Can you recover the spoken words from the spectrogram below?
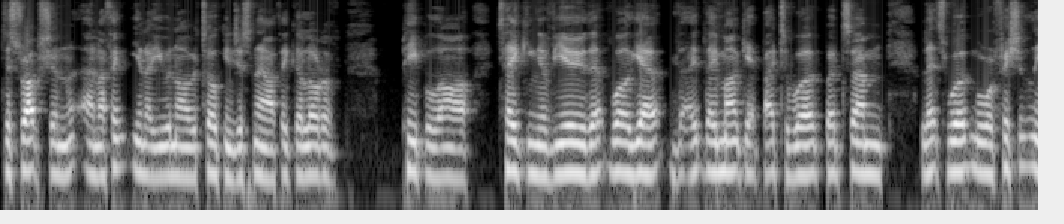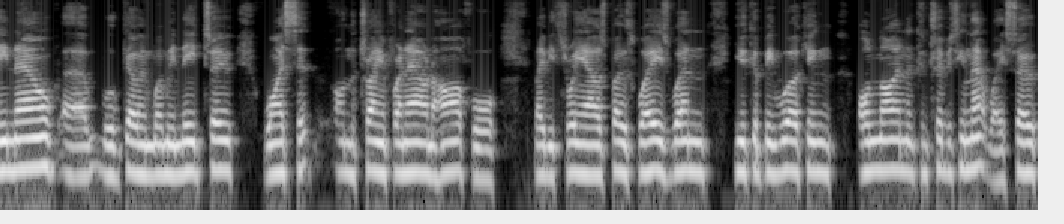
disruption, and I think you know you and I were talking just now. I think a lot of people are taking a view that, well, yeah, they, they might get back to work, but um, let's work more efficiently now. Uh, we'll go in when we need to. Why sit on the train for an hour and a half or maybe three hours both ways when you could be working online and contributing that way? So,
